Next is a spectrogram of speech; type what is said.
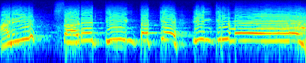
आणि साडेतीन टक्के इन्क्रीमेंट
